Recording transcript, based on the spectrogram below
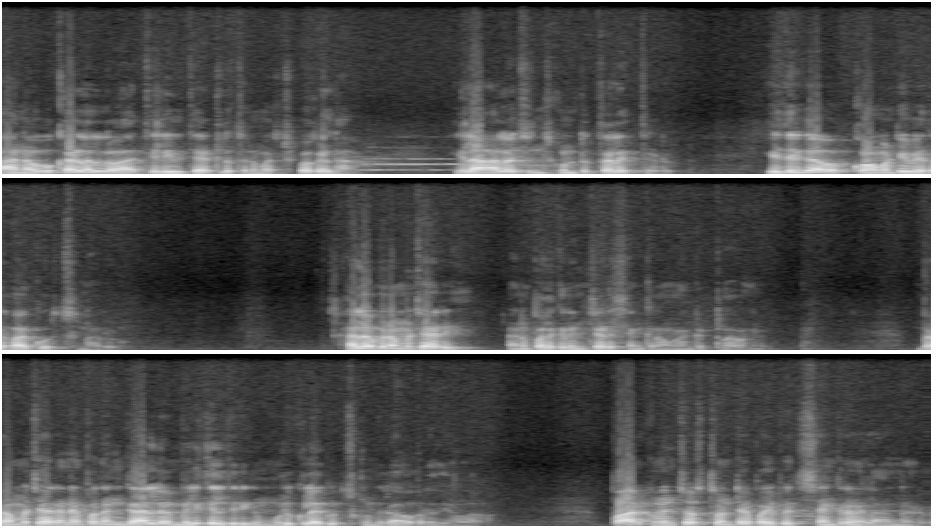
ఆ నవ్వు కళ్ళల్లో ఆ తెలివితేటలు తను మర్చిపోగలడా? ఇలా ఆలోచించుకుంటూ తలెత్తాడు. ఎదురుగా ఒక కోమటి విధవా కూర్చున్నారు. హలో బ్రహ్మచారి అని పలకరించాడు శంకరం వెంకట్రావుని. బ్రహ్మచారి అనే పదం గాల్లో మెలికలు తిరిగి ములుకులా గుచ్చుకుంది రావు హృదయంలో. పార్కు నుంచి వస్తుంటే పైపెచ్చి శంకరం ఇలా అన్నాడు.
